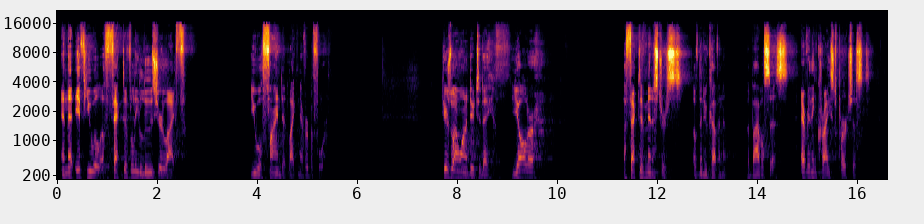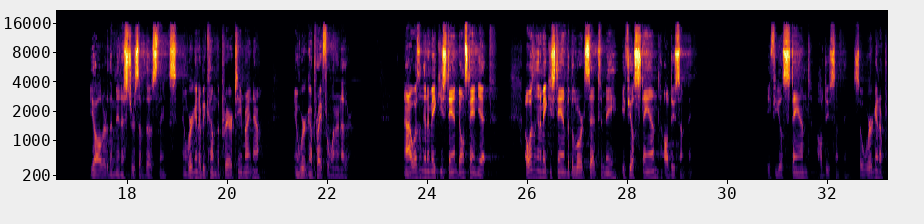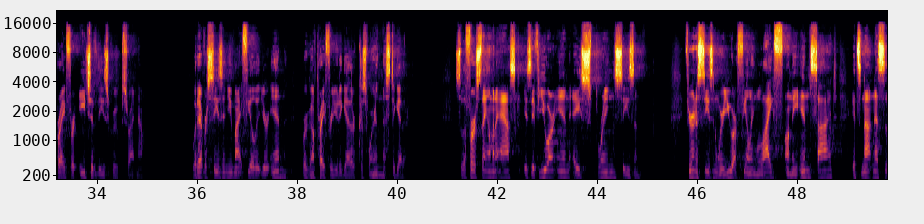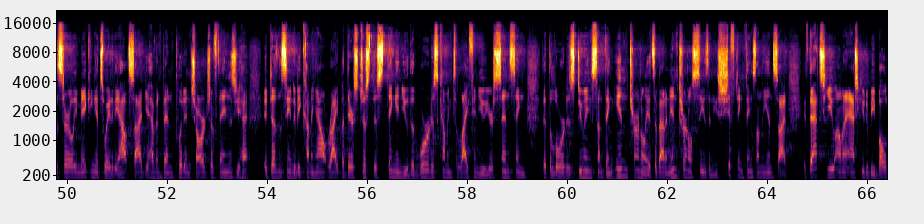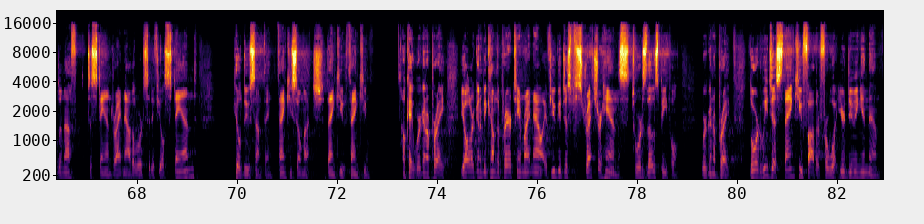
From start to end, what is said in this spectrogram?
and that if you will effectively lose your life, you will find it like never before. Here's what I want to do today. Y'all are effective ministers of the new covenant. The Bible says everything Christ purchased, y'all are the ministers of those things. And we're going to become the prayer team right now, and we're going to pray for one another. Now, I wasn't going to make you stand, don't stand yet. I wasn't going to make you stand, but the Lord said to me, If you'll stand, I'll do something. If you'll stand, I'll do something. So we're going to pray for each of these groups right now. Whatever season you might feel that you're in, we're going to pray for you together because we're in this together. So, the first thing I'm going to ask is if you are in a spring season, if you're in a season where you are feeling life on the inside, it's not necessarily making its way to the outside. You haven't been put in charge of things. Ha- it doesn't seem to be coming out right, but there's just this thing in you. The word is coming to life in you. You're sensing that the Lord is doing something internally. It's about an internal season. He's shifting things on the inside. If that's you, I'm going to ask you to be bold enough to stand right now. The Lord said, if you'll stand, He'll do something. Thank you so much. Thank you. Thank you. Okay, we're going to pray. Y'all are going to become the prayer team right now. If you could just stretch your hands towards those people, we're going to pray. Lord, we just thank you, Father, for what you're doing in them.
